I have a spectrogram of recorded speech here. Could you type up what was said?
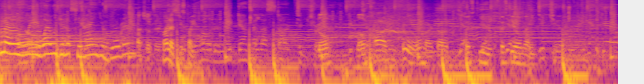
No way, why would you look behind you, brother? That's okay. Call it, he's. Go. Go. Ah, cool. Oh my god. 50, 50 on omen.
